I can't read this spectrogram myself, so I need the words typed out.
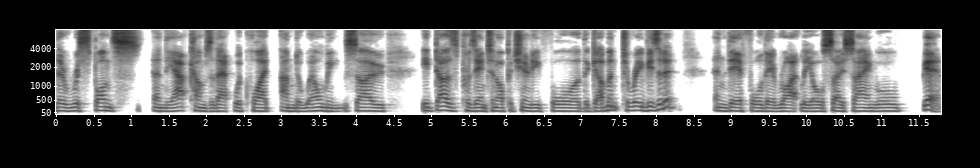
the response and the outcomes of that were quite underwhelming. So it does present an opportunity for the government to revisit it. And therefore, they're rightly also saying, well, yeah,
